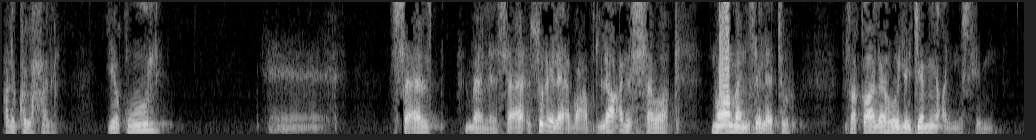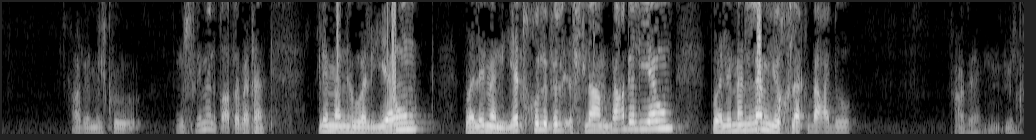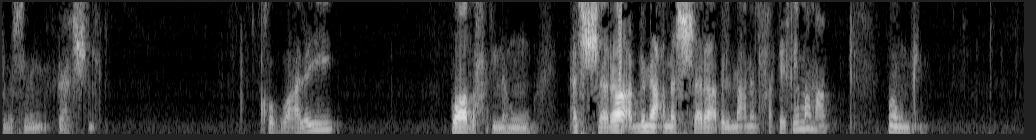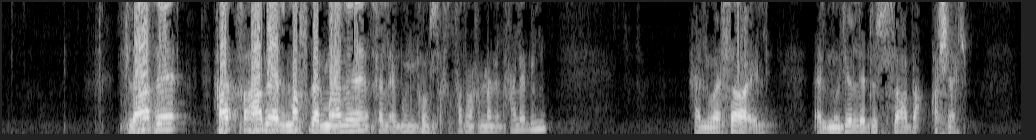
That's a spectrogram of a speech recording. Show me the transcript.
على كل حال يقول آه، سألت بل سئل أبو عبد الله عن السواق ما منزلته؟ فقاله لجميع المسلمين. هذا ملك مسلمين قاطبة لمن هو اليوم ولمن يدخل في الإسلام بعد اليوم ولمن لم يخلق بعده هذا ملك المسلمين بهالشكل خب وعليه واضح أنه الشراء بمعنى الشراء بالمعنى الحقيقي ما معقول ما ممكن. ثلاثة هذا المصدر ماله؟ خل أقول لكم صحيحة محمد الحلبي الوسائل المجلد السابع عشر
